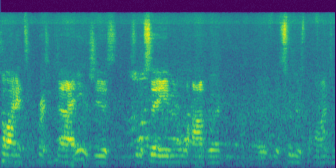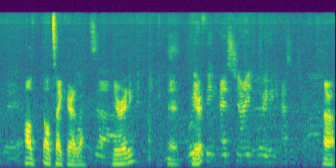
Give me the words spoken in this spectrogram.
tie it into the present day, as you just sort of see even all the hard work of the swimmers behind you there. I'll, I'll take care of that. What's, uh, You ready? Yeah. what do you think has changed? What do you think hasn't changed? All right.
